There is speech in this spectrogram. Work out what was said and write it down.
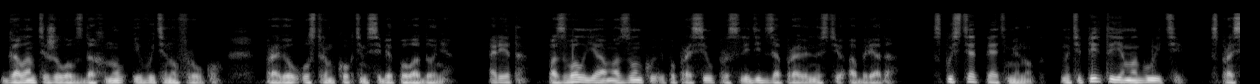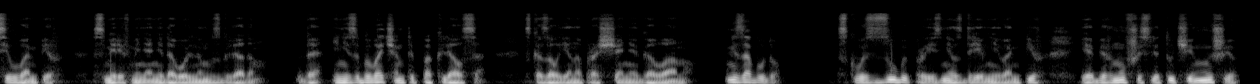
Галан тяжело вздохнул и вытянув руку, провел острым когтем себе по ладони. Арета, позвал я амазонку и попросил проследить за правильностью обряда. Спустя пять минут. Но теперь-то я могу идти? Спросил вампир, смерив меня недовольным взглядом. Да, и не забывай, чем ты поклялся, сказал я на прощание Галану. Не забуду. Сквозь зубы произнес древний вампир, и обернувшись летучей мышью,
